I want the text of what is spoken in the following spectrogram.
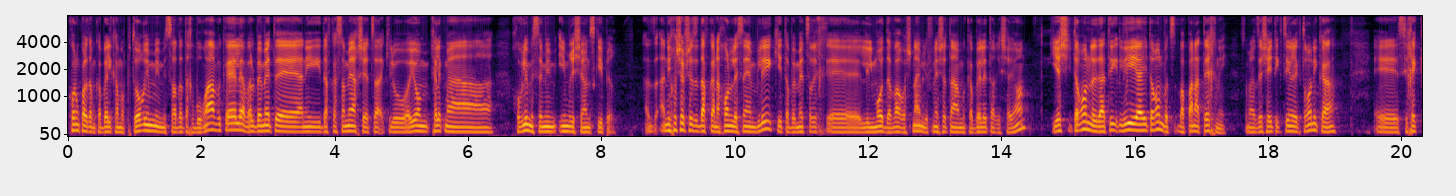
קודם כל אתה מקבל כמה פטורים ממשרד התחבורה וכאלה, אבל באמת אה, אני דווקא שמח שיצא, כאילו היום חלק מהחובלים מסיימים עם רישיון סקיפר. אז אני חושב שזה דווקא נכון לסיים בלי, כי אתה באמת צריך אה, ללמוד דבר או שניים לפני שאתה מקבל את הרישיון. יש יתרון, לדעתי, לי היה יתרון בפן הטכני. זאת אומרת, זה שהייתי קצין אלקטרוניקה, אה, שיחק,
